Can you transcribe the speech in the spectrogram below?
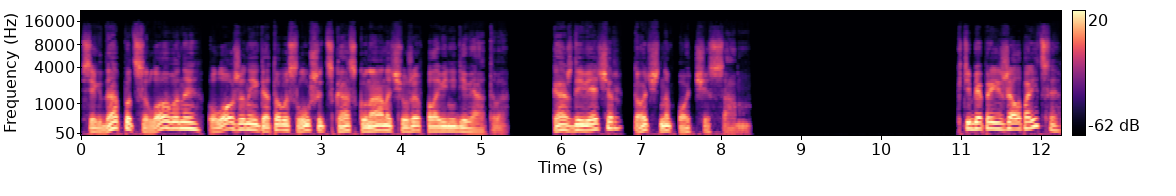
всегда поцелованы, уложены и готовы слушать сказку на ночь уже в половине девятого. Каждый вечер точно по часам. «К тебе приезжала полиция?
